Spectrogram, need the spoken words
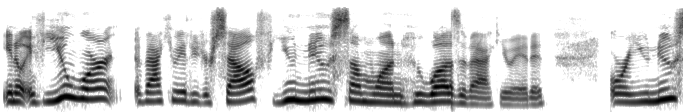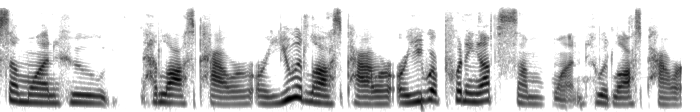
you know, if you weren't evacuated yourself, you knew someone who was evacuated, or you knew someone who had lost power, or you had lost power, or you were putting up someone who had lost power.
